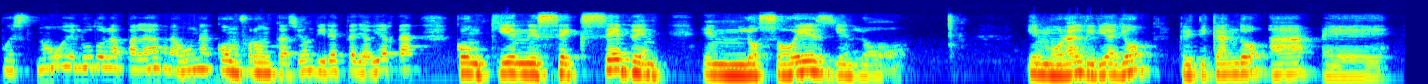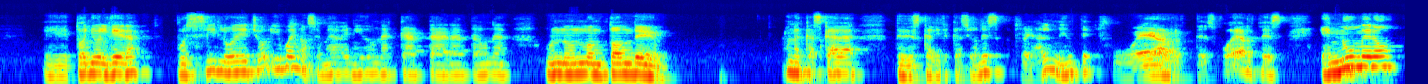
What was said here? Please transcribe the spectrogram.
pues no eludo la palabra, una confrontación directa y abierta con quienes exceden en lo soez y en lo inmoral, diría yo, criticando a eh, eh, Toño Elguera, pues sí lo he hecho y bueno, se me ha venido una catarata, una, un, un montón de, una cascada de descalificaciones realmente fuertes, fuertes, en número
